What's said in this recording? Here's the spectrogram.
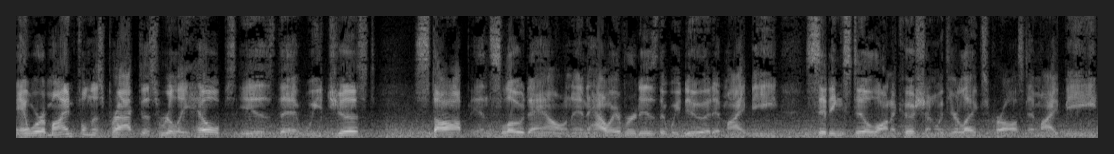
And where mindfulness practice really helps is that we just stop and slow down. And however it is that we do it, it might be sitting still on a cushion with your legs crossed. It might be,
